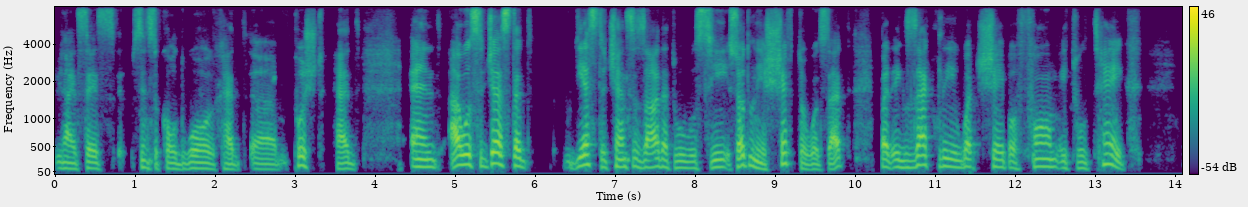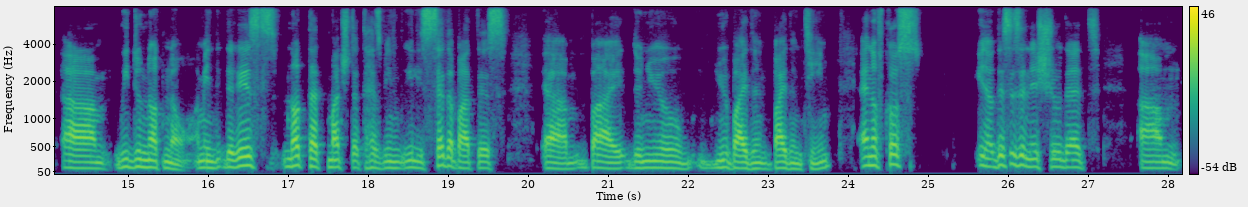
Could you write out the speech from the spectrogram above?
United States since the Cold War had uh, pushed had, and I will suggest that yes, the chances are that we will see certainly a shift towards that, but exactly what shape or form it will take um, we do not know. I mean, there is not that much that has been really said about this um, by the new new Biden Biden team, and of course, you know, this is an issue that um,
